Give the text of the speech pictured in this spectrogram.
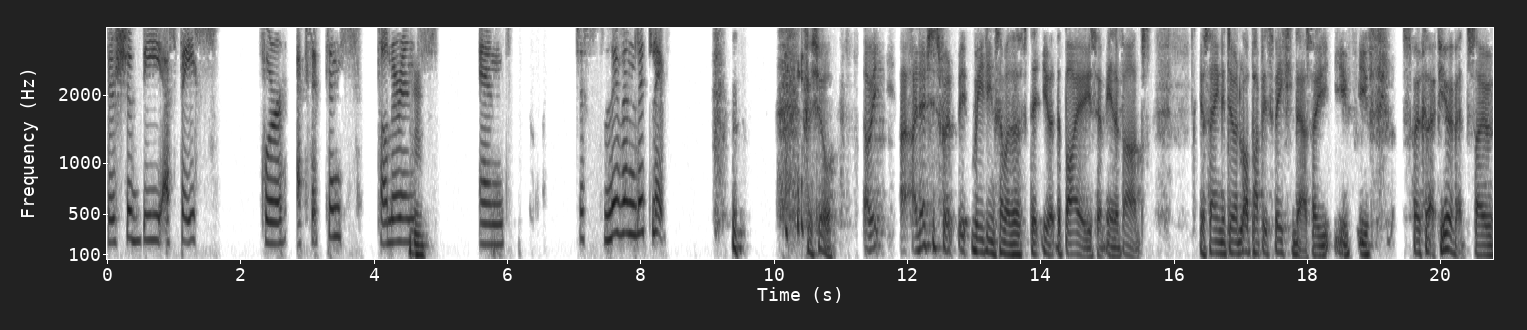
there should be a space for acceptance, tolerance, mm. and just live and let live. for sure. I mean, I noticed reading some of the the, you know, the bio you sent me in advance. You're saying you're doing a lot of public speaking now, so you've you've spoken at a few events. So,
